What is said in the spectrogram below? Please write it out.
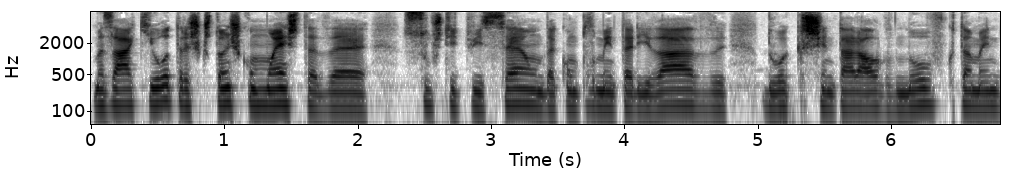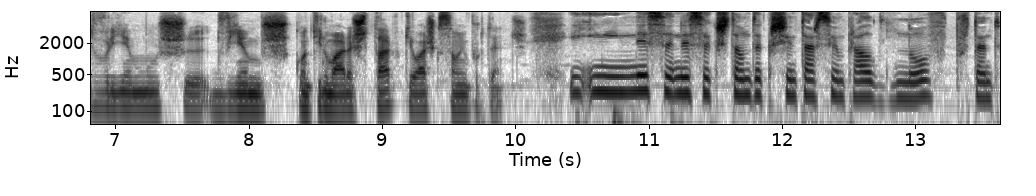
mas há aqui outras questões, como esta da substituição, da complementaridade, do acrescentar algo de novo, que também deveríamos, devíamos continuar a estudar, porque eu acho que são importantes. E, e nessa, nessa questão de acrescentar sempre algo de novo, portanto,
